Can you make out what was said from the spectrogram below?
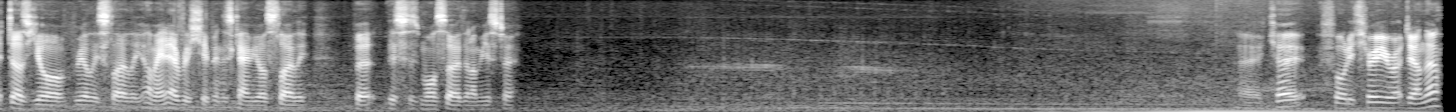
It does yaw really slowly. I mean, every ship in this game yaws slowly, but this is more so than I'm used to. Okay, 43 right down there.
